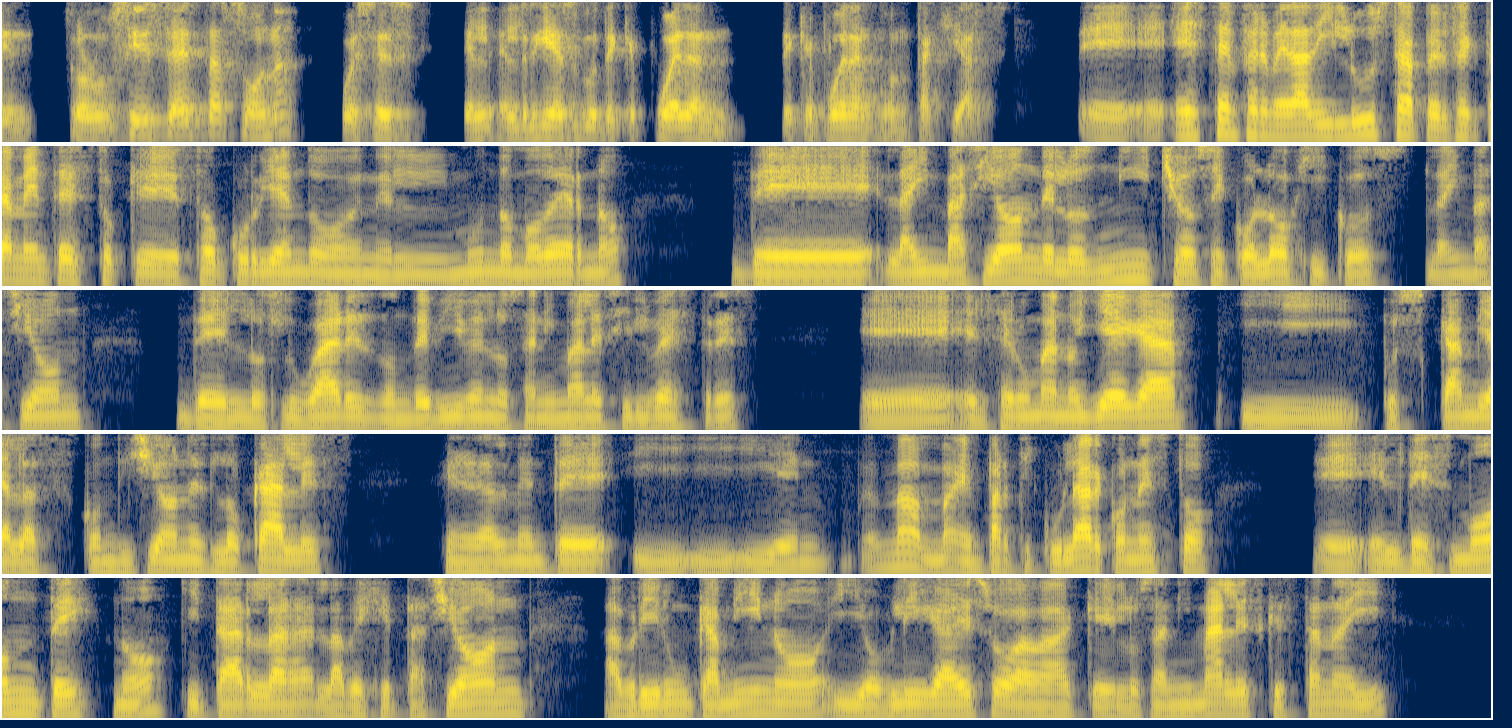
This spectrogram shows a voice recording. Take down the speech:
introducirse a esta zona, pues es el, riesgo de que puedan, de que puedan contagiarse. Eh, esta enfermedad ilustra perfectamente esto que está ocurriendo en el mundo moderno de la invasión de los nichos ecológicos, la invasión de los lugares donde viven los animales silvestres. Eh, el ser humano llega y pues cambia las condiciones locales generalmente y, en, en, particular con esto eh, el desmonte, ¿no? Quitar la, la, vegetación, abrir un camino y obliga eso a que los animales que están ahí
